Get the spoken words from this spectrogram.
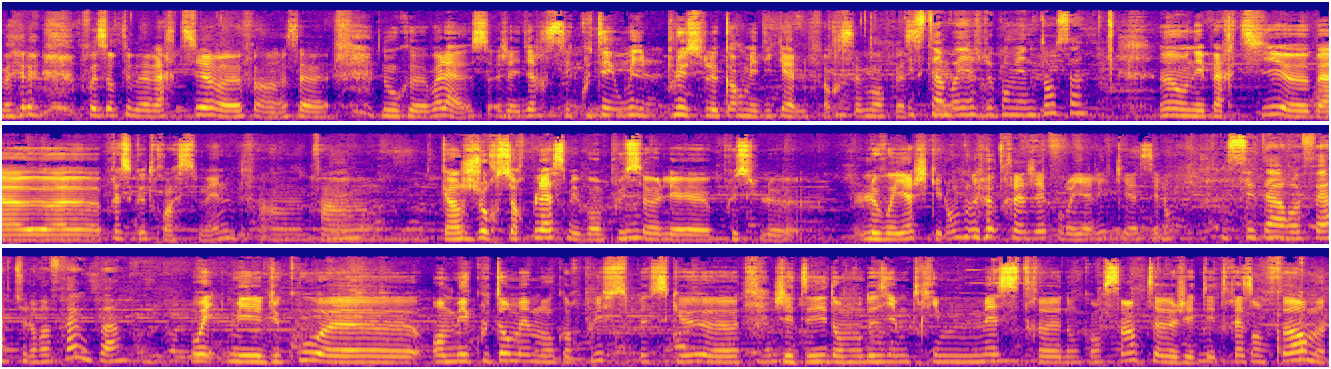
faut surtout pas partir. Enfin ça. Donc voilà, j'allais dire s'écouter oui plus le corps médical forcément. et c'était un voyage de combien de temps ça? On est parti bah, presque trois semaines. Enfin, 15 jours sur place, mais bon, plus, les, plus le, le voyage qui est long, le trajet pour y aller qui est assez long. Si c'était à refaire, tu le referais ou pas? Oui, mais du coup, euh, en m'écoutant même encore plus, parce que euh, j'étais dans mon deuxième trimestre, euh, donc enceinte, j'étais très en forme.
